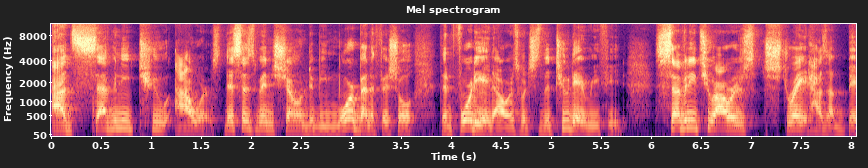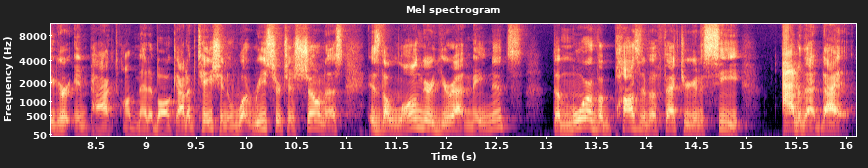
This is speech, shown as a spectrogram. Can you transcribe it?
Add 72 hours. This has been shown to be more beneficial than 48 hours, which is the two day refeed. 72 hours straight has a bigger impact on metabolic adaptation. And what research has shown us is the longer you're at maintenance, the more of a positive effect you're gonna see out of that diet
